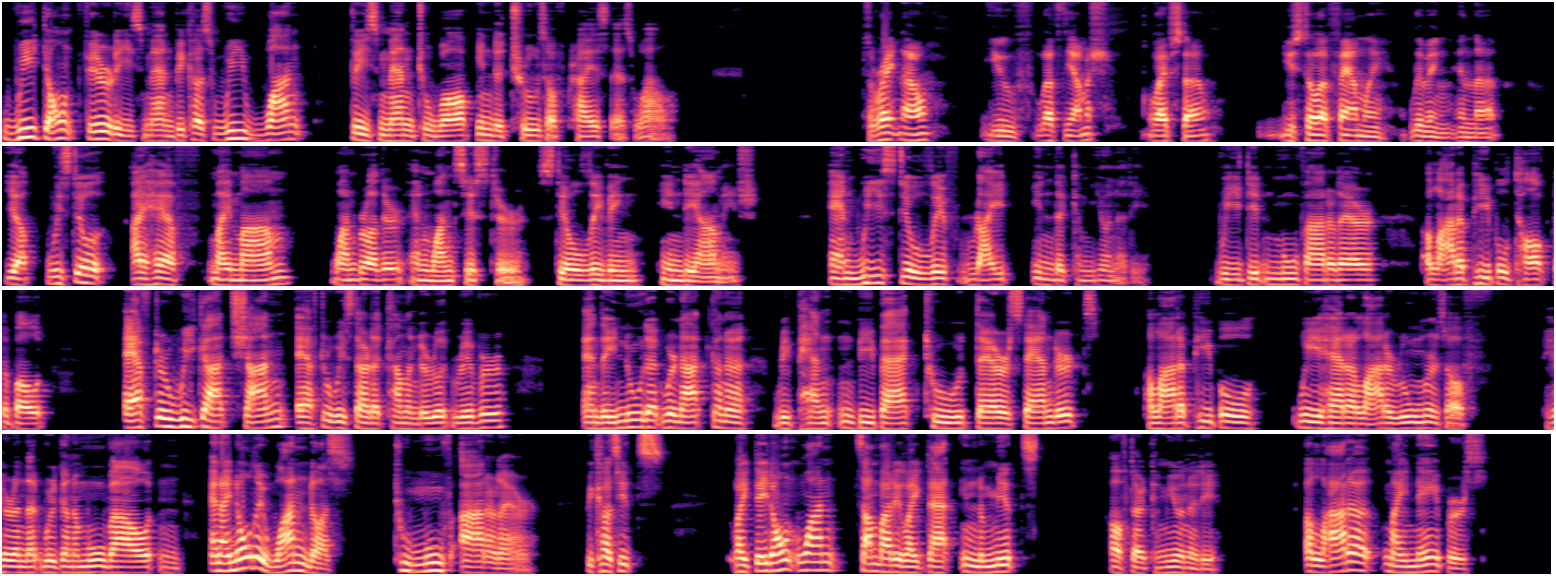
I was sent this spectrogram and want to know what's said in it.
we don't fear these men because we want these men to walk in the truth of Christ as well. So right now, you've left the Amish lifestyle. You still have family living in that. Yep, we still, I have my mom, one brother, and one sister still living in the Amish. And we still live right in the community. We didn't move out of there. A lot of people talked about after we got shunned, after we started coming to Root River, and they knew that we're not gonna repent and be back to their standards. A lot of people, we had a lot of rumors of hearing that we're gonna move out and, and I know they want us to move out of there because it's like they don't want somebody like that in the midst of their community. A lot of my neighbors,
